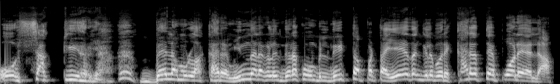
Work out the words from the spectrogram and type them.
ഓ ശക്തിയേറിയ ബലമുള്ള കരം ഇന്നലകളിൽ നിനക്ക് മുമ്പിൽ നീട്ടപ്പെട്ട ഏതെങ്കിലും ഒരു കരത്തെ പോലെയല്ല.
